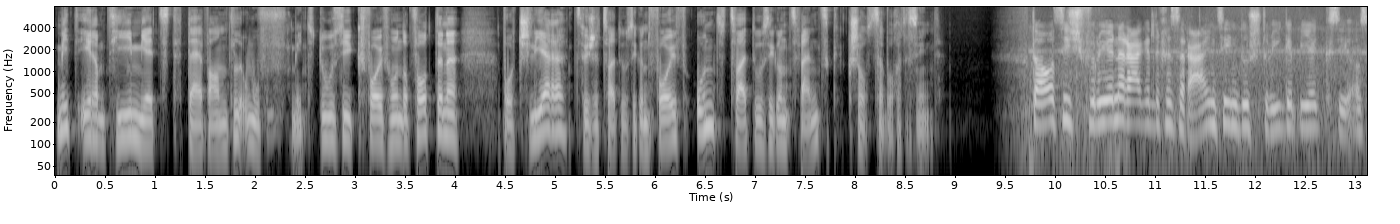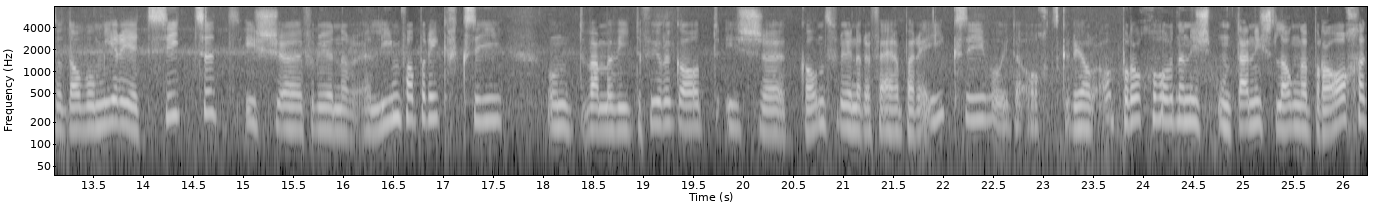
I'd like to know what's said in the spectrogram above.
mit ihrem Team jetzt den Wandel auf. Mit 1500 Fotos, die die Schlieren zwischen 2005 und 2020 geschossen worden sind. Das war früher eigentlich ein reines Industriegebiet. Also da, wo wir jetzt sitzen, war äh, früher eine Leimfabrik. Und wenn man weiter führen geht, ist äh, ganz früher eine Färberei, die in den 80er Jahren abgebrochen ist. Und dann war es lange Brache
